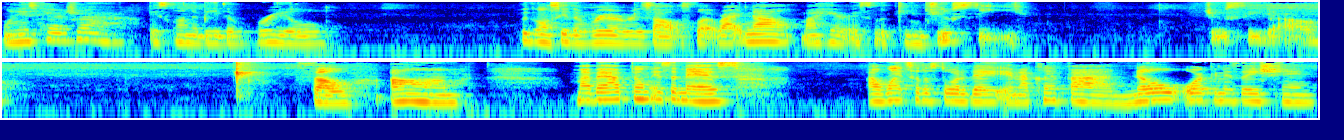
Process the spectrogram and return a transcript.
when this hair dry, it's to be the real we're to see the real results. But right now, my hair is looking juicy. Juicy, y'all. So, um, my bathroom is a mess. I went to the store today and I couldn't find no organization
